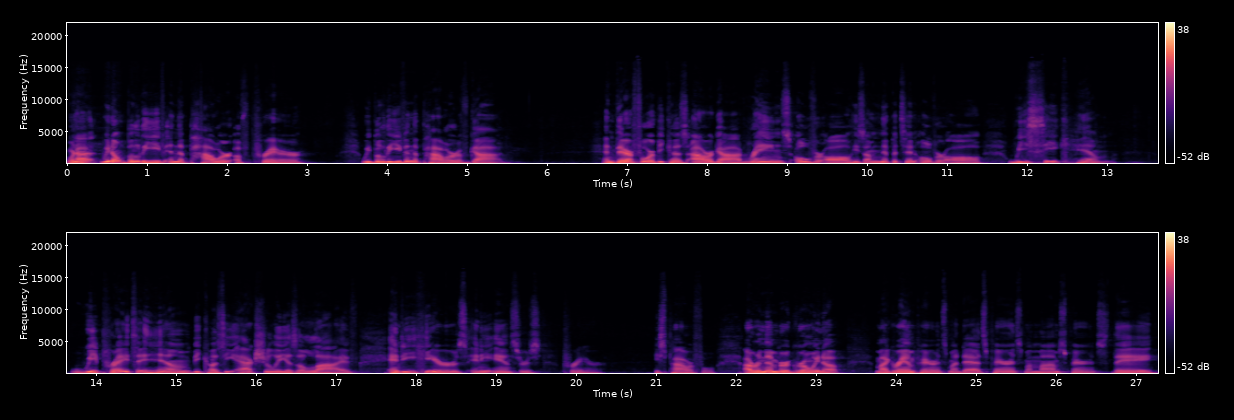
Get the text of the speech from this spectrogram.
We're not, we don't believe in the power of prayer, we believe in the power of God. And therefore, because our God reigns over all, He's omnipotent over all, we seek Him. We pray to him because he actually is alive and he hears and he answers prayer. He's powerful. I remember growing up, my grandparents, my dad's parents, my mom's parents, they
